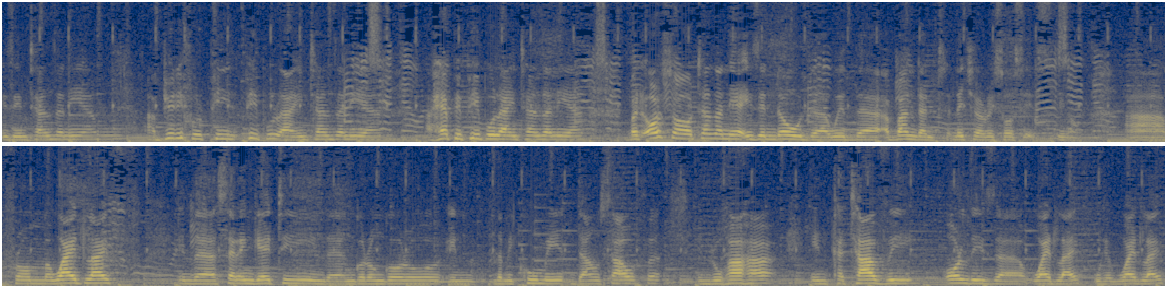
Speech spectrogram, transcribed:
is in Tanzania. Uh, beautiful pe- people are in Tanzania. Uh, happy people are in Tanzania. But also, Tanzania is endowed uh, with uh, abundant natural resources, you know, uh, from wildlife in the Serengeti, in the Ngorongoro, in the Mikumi down south, uh, in Ruaha, in Katavi, all these uh, wildlife. We have wildlife.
